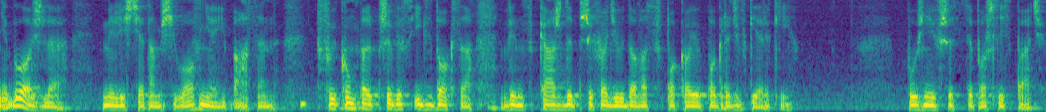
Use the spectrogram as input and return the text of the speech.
Nie było źle. Mieliście tam siłownię i basen. Twój kumpel przywiózł Xboxa, więc każdy przychodził do was w pokoju pograć w gierki. Później wszyscy poszli spać.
